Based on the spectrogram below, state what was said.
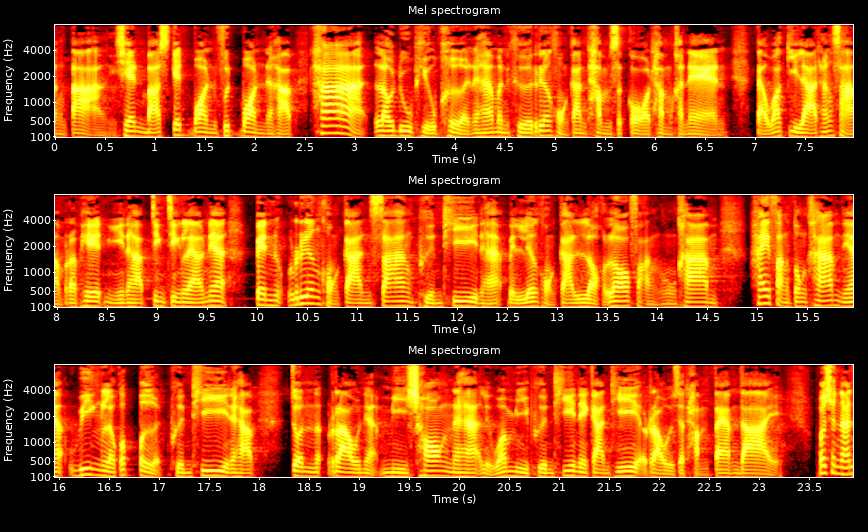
ต่างๆ เช่นบาสเกตบอล ฟุตบอลนะครับ ถ้าเราดูผิวเผินนะฮะมันคือเรื่องของการทำสกอร์ทำคะแนน แต่ว่ากีฬาทั้ง 3 ประเภทนี้นะครับ จริง ๆ แล้วเนี่ยเป็นเรื่องของการสร้างพื้นที่นะฮะเป็นเรื่องของการหลอกล่อฝั่งตรงข้าม ให้ฝั่งตรงข้ามเนี้ยวิ่งแล้วก็เปิดพื้นที่นะครับจนเราเนี่ยมีช่องนะฮะหรือว่ามีพื้นที่ในการที่เราจะทำแต้มได้ เพราะฉะนั้น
